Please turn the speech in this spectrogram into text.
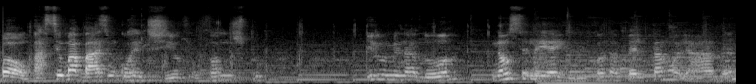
Bom, passei uma base e um corretivo. Vamos pro iluminador. Não selei ainda, enquanto a pele tá molhada.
